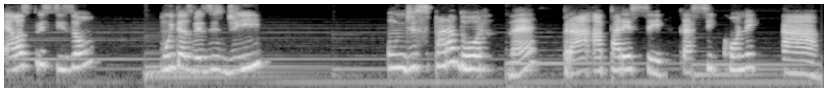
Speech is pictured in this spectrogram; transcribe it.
elas precisam muitas vezes de um disparador, né, para aparecer, para se conectar.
